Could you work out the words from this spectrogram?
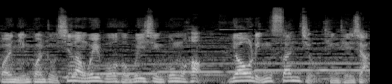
欢迎您关注新浪微博和微信公众号幺零三九听天下。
